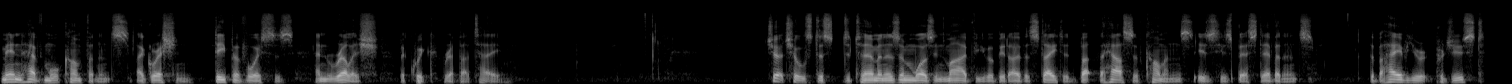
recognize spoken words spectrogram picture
Men have more confidence, aggression, deeper voices and relish the quick repartee. Churchill's determinism was, in my view, a bit overstated, but the House of Commons is his best evidence. The behaviour it produced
